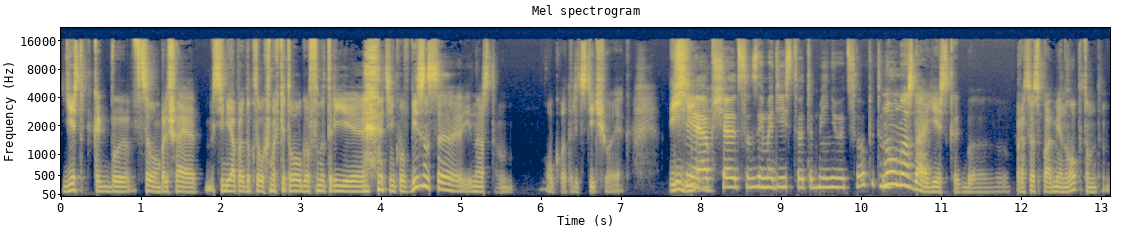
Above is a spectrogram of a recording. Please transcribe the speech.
Есть как бы в целом большая семья продуктовых маркетологов внутри Тинькофф бизнеса, и нас там около 30 человек. И Все общаются, взаимодействуют, обмениваются опытом? Ну, у нас, да, есть как бы процесс по обмену опытом, там,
